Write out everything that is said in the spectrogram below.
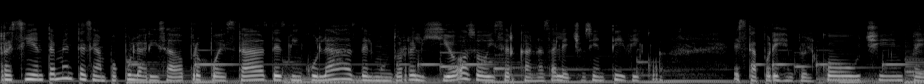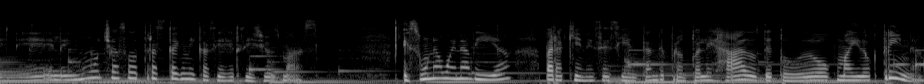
Recientemente se han popularizado propuestas desvinculadas del mundo religioso y cercanas al hecho científico. Está, por ejemplo, el coaching, PNL y muchas otras técnicas y ejercicios más. Es una buena vía para quienes se sientan de pronto alejados de todo dogma y doctrina.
